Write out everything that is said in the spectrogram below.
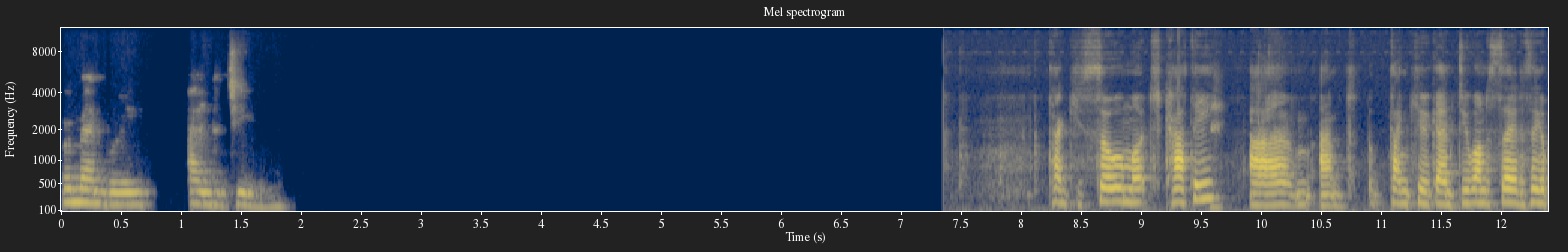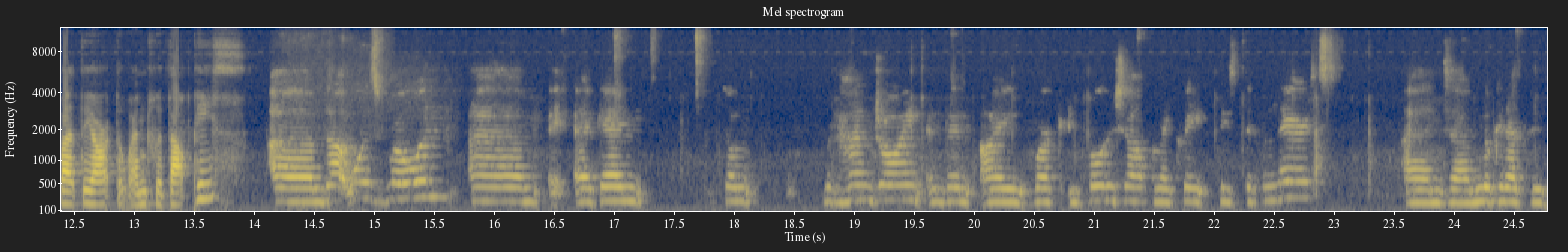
remembering, and achieving. Thank you so much, Kathy. Um, and thank you again. Do you want to say anything about the art that went with that piece? Um, that was Rowan. Um, again, done with hand drawing, and then I work in Photoshop and I create these different layers. And um, looking at the,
